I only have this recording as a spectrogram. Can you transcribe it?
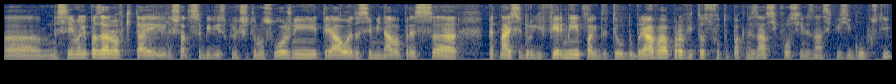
Uh, не са имали пазар в Китай или нещата са били изключително сложни, трябвало е да се минава през uh, 15 други фирми, пак да те одобрява правителството, пак не знам си какво си, не знам си какви си глупости.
